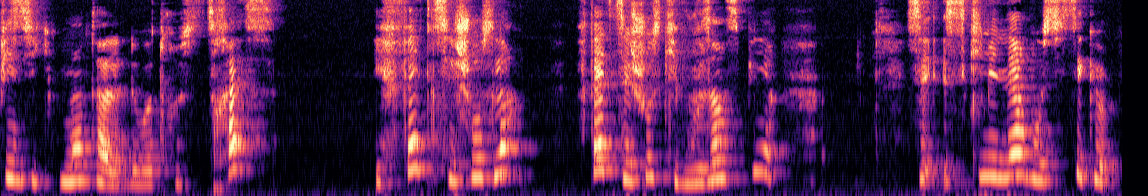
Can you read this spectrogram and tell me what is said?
physique, mental, de votre stress et faites ces choses-là. Faites ces choses qui vous inspirent. Ce qui m'énerve aussi, c'est que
